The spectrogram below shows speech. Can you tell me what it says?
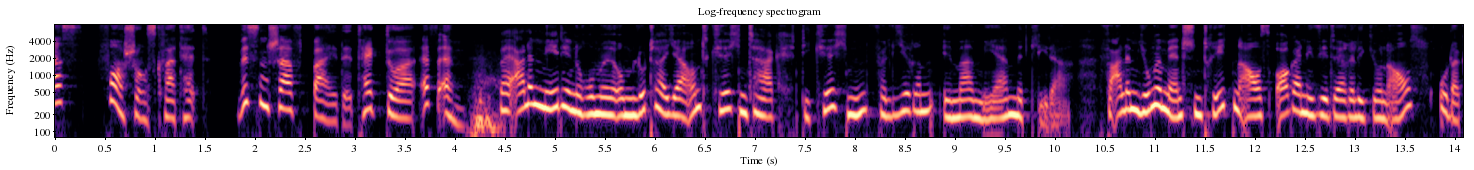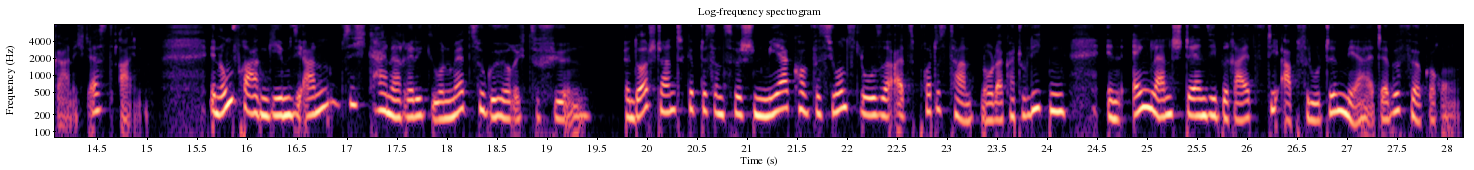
Das Forschungsquartett. Wissenschaft bei Detektor FM. Bei allem Medienrummel um Lutherjahr und Kirchentag, die Kirchen verlieren immer mehr Mitglieder. Vor allem junge Menschen treten aus organisierter Religion aus oder gar nicht erst ein. In Umfragen geben sie an, sich keiner Religion mehr zugehörig zu fühlen. In Deutschland gibt es inzwischen mehr Konfessionslose als Protestanten oder Katholiken. In England stellen sie bereits die absolute Mehrheit der Bevölkerung.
